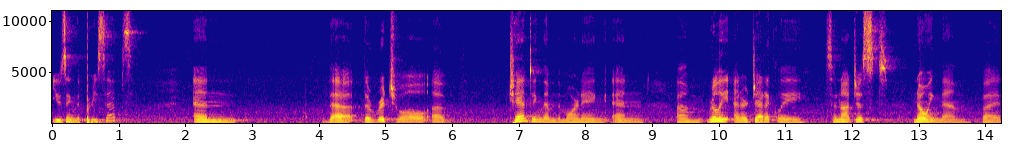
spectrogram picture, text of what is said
using the precepts and the the ritual of chanting them in the morning and um, really energetically so not just knowing them but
